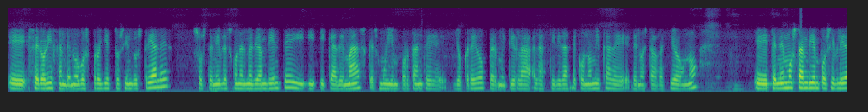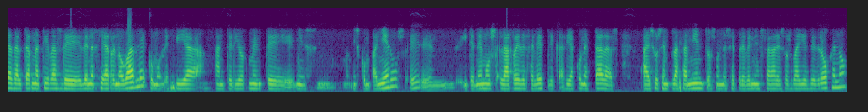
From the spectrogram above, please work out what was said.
eh, ser origen de nuevos proyectos industriales sostenibles con el medio ambiente y, que además, que es muy importante, yo creo, permitir la, actividad económica de, nuestra región, ¿no? Eh, tenemos también posibilidades de alternativas de, energía renovable, como decía anteriormente mis, compañeros, ¿eh? y tenemos las redes eléctricas ya conectadas a esos emplazamientos donde se prevén instalar esos valles de hidrógeno.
